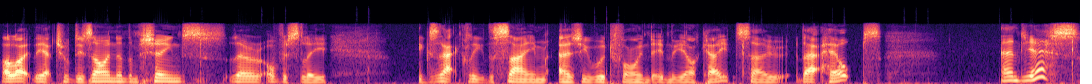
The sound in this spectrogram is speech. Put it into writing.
I like the actual design of the machines. They're obviously exactly the same as you would find in the arcade, so that helps. And yes,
